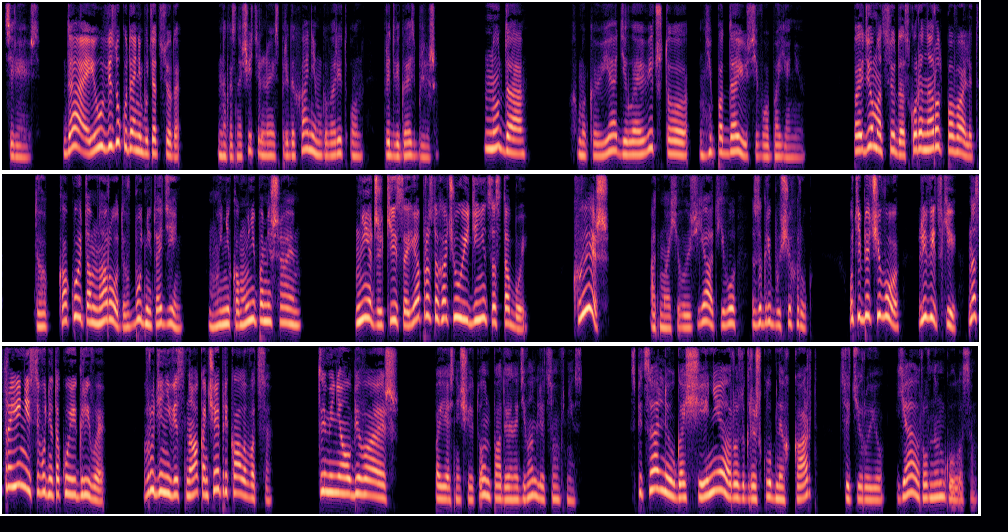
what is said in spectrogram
Теряюсь. «Да, и увезу куда-нибудь отсюда», многозначительно и с придыханием говорит он, придвигаясь ближе. «Ну да», — хмыкаю я, делая вид, что не поддаюсь его обаянию. «Пойдем отсюда, скоро народ повалит». «Да какой там народ, в будний-то день? Мы никому не помешаем». «Нет же, киса, я просто хочу уединиться с тобой». «Кыш!» — отмахиваюсь я от его загребущих рук. «У тебя чего, Левицкий, настроение сегодня такое игривое? Вроде не весна, кончай прикалываться». «Ты меня убиваешь», поясничает он, падая на диван лицом вниз. Специальное угощение, розыгрыш клубных карт, цитирую я ровным голосом.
